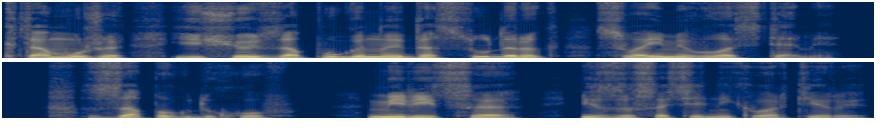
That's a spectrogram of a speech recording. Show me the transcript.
К тому же еще и запуганная до судорог своими властями. Запах духов, милиция из-за соседней квартиры,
